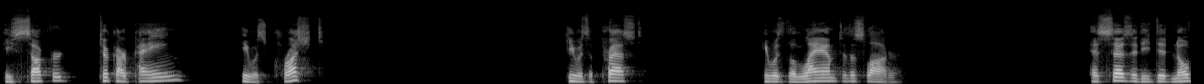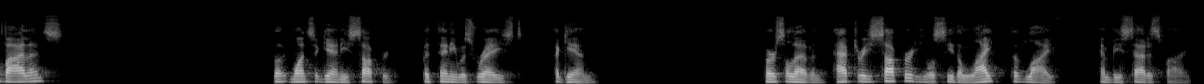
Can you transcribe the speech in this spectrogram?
He suffered, took our pain. He was crushed. He was oppressed. He was the lamb to the slaughter. It says that he did no violence. But once again, he suffered, but then he was raised again. Verse 11 After he suffered, he will see the light of life and be satisfied.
